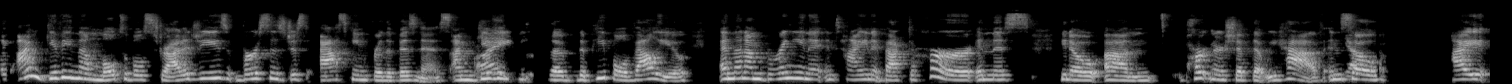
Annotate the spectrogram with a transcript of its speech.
like, I'm giving them multiple strategies versus just asking for the business. I'm right. giving the, the people value and then I'm bringing it and tying it back to her in this, you know, um, partnership that we have. And yeah. so I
